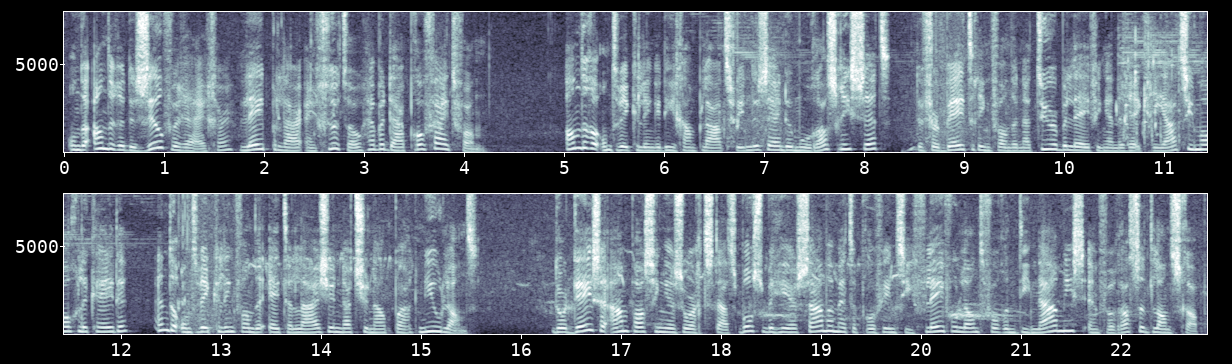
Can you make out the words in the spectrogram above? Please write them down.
Onder andere de zilverreiger, lepelaar en grutto hebben daar profijt van. Andere ontwikkelingen die gaan plaatsvinden zijn de moerasreset, de verbetering van de natuurbeleving en de recreatiemogelijkheden en de ontwikkeling van de etalage Nationaal Park Nieuwland. Door deze aanpassingen zorgt Staatsbosbeheer samen met de provincie Flevoland voor een dynamisch en verrassend landschap.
